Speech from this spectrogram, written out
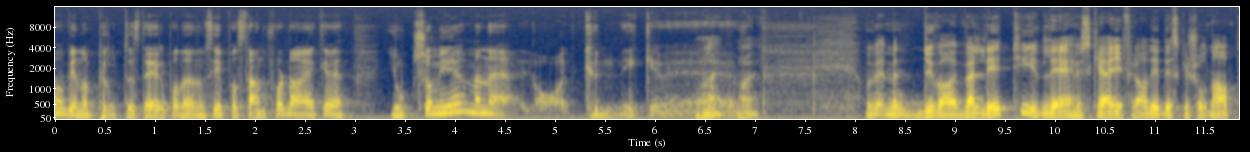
Å begynne å protestere på det de sier på Stanford. Da. Jeg har ikke gjort så mye, men jeg ja, kunne ikke uh, Nei, nei. Men du var veldig tydelig, husker jeg, fra de diskusjonene, at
